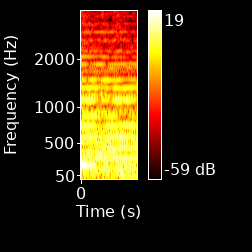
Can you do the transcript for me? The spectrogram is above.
Bye.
